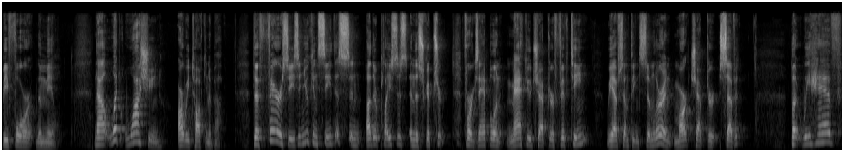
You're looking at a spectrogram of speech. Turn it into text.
before the meal. Now, what washing are we talking about? The Pharisees, and you can see this in other places in the scripture. For example, in Matthew chapter 15, we have something similar in Mark chapter 7. But we have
